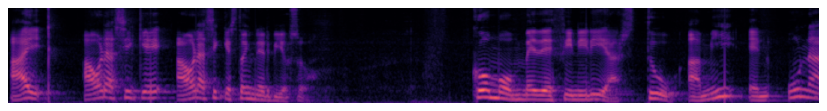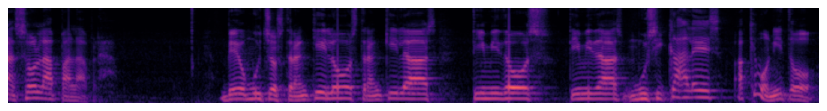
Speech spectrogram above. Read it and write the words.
Ay, ahora sí que, ahora sí que estoy nervioso. ¿Cómo me definirías tú a mí en una sola palabra? Veo muchos tranquilos, tranquilas, tímidos, tímidas, musicales. ¡Ah, qué bonito!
